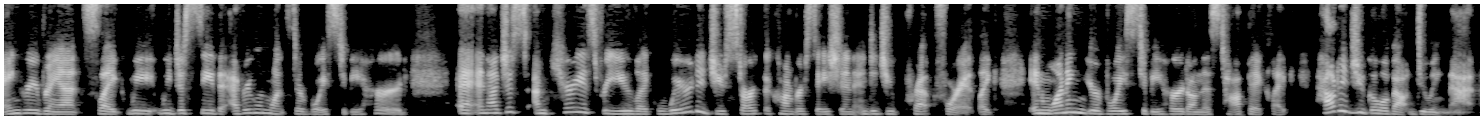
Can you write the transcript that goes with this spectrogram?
angry rants. Like we we just see that everyone wants their voice to be heard. And, and I just I'm curious for you like where did you start the conversation and did you prep for it? Like in wanting your voice to be heard on this topic, like how did you go about doing that?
